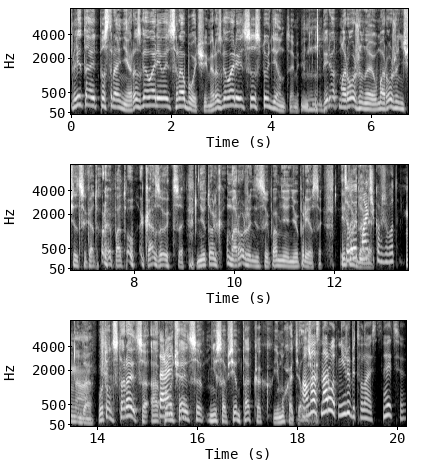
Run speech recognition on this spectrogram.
летает по стране, разговаривает с рабочими, разговаривает со студентами, берет мороженое у мороженщицы, которая потом оказывается не только мороженицей, по мнению прессы. И Целует так далее. мальчика в живот. Да. Вот он старается, а Старается. получается не совсем так, как ему хотелось. А у нас народ не любит власть, знаете.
